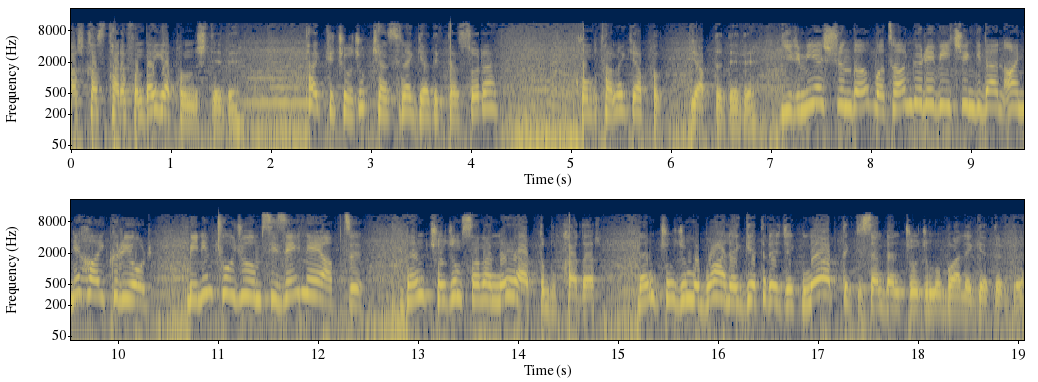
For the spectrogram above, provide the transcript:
Başkası tarafından yapılmış dedi. Ta ki çocuk kendisine geldikten sonra komutanı yapıl, yaptı dedi. 20 yaşında vatan görevi için giden anne haykırıyor. Benim çocuğum size ne yaptı? Benim çocuğum sana ne yaptı bu kadar? Benim çocuğumu bu hale getirecek ne yaptı ki sen benim çocuğumu bu hale getirdi?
